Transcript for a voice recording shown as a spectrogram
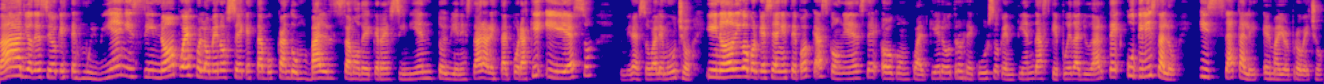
va? Yo deseo que estés muy bien y si no, pues por lo menos sé que estás buscando un bálsamo de crecimiento y bienestar al estar por aquí y eso Mira, eso vale mucho. Y no lo digo porque sea en este podcast, con este o con cualquier otro recurso que entiendas que pueda ayudarte, utilízalo y sácale el mayor provecho.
